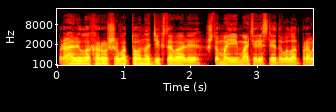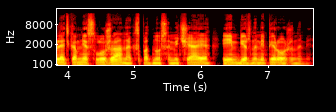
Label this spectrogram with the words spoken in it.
Правила хорошего тона диктовали, что моей матери следовало отправлять ко мне служанок с подносами чая и имбирными пирожными,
